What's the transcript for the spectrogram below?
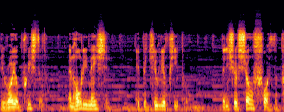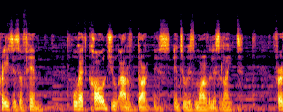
a royal priesthood, an holy nation, a peculiar people, that you shall show forth the praises of him who hath called you out of darkness into his marvelous light. 1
